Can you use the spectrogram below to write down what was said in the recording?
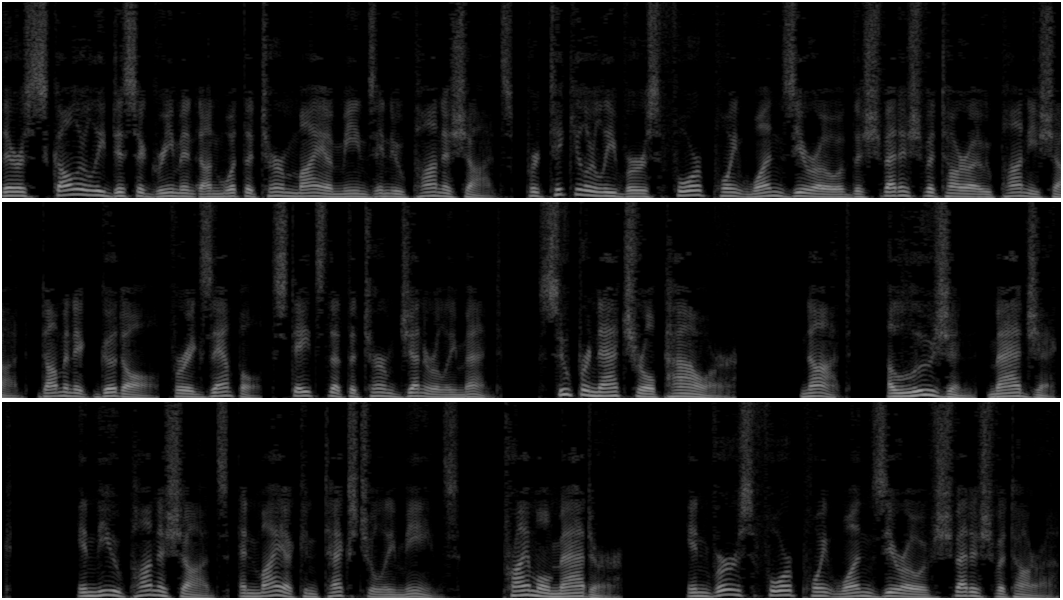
There is scholarly disagreement on what the term Maya means in Upanishads, particularly verse 4.10 of the Shvetashvatara Upanishad. Dominic Goodall, for example, states that the term generally meant supernatural power, not illusion, magic, in the Upanishads, and Maya contextually means primal matter in verse 4.10 of Shvetashvatara.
